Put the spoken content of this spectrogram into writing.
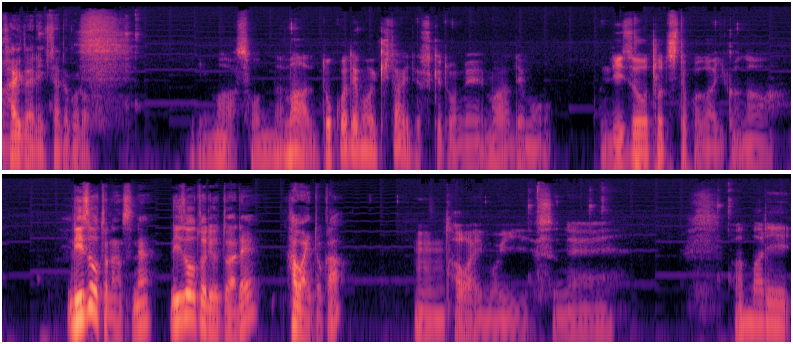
あ海外で行きたいところ。まあそんな、まあどこでも行きたいですけどね。まあでも、リゾート地とかがいいかな。リゾートなんですね。リゾートで言うとあれ？ハワイとか？うん、ハワイもいいですね。あんまり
